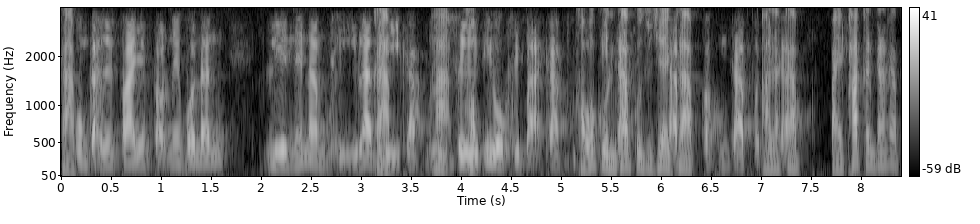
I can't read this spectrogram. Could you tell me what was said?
ครับโครงการไฟฟ้าอย่างต่อเนื่องเพราะฉะนั้นเรียนแนะนำถือราชบุรีครับหรือฮะซื้อขอบที่ 60 บาทครับ ขอบพระคุณครับคุณสุเชษฐ์ครับ ขอบคุณครับสวัสเอาดีละครับ ไปพักกันกันครับ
